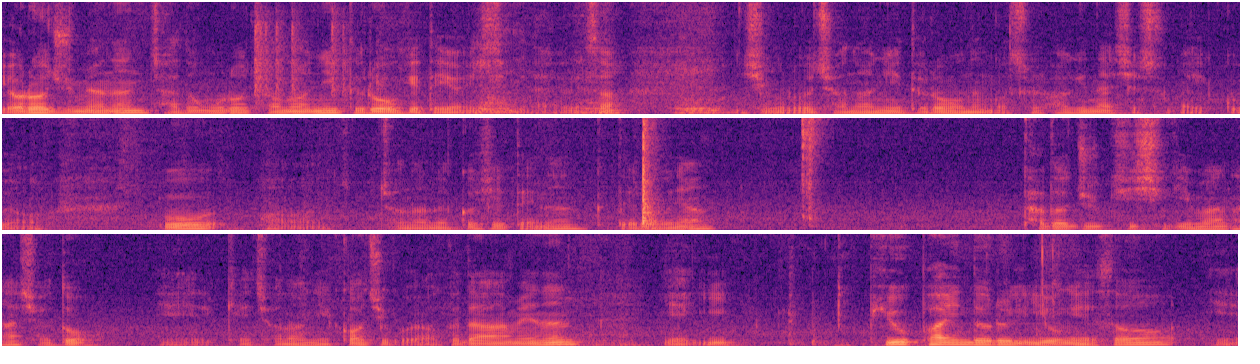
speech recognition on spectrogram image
열어주면은 자동으로 전원이 들어오게 되어 있습니다. 그래서 이런 식으로 전원이 들어오는 것을 확인하실 수가 있고요. 그리고 어, 전원을 끄실 때는 그대로 그냥 닫아주시기만 하셔도 예, 이렇게 전원이 꺼지고요. 그 다음에는 예, 이 뷰파인더를 이용해서 예,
